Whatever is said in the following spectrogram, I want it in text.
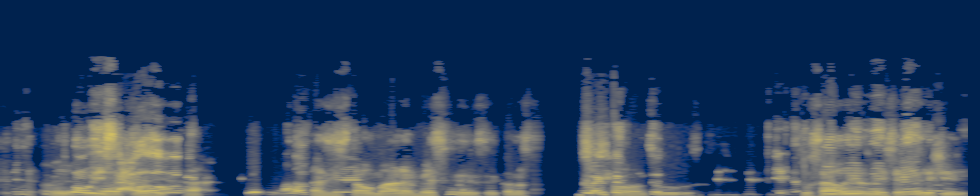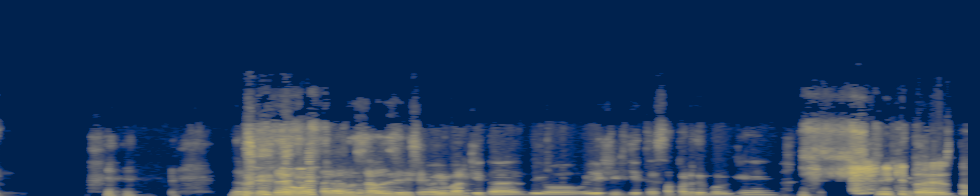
Improvisado, Así está Omar, en veces cuando con sus, sus audios me dice, oye Gil. De repente Omar está grabando sus audios y dice, oye Marquita, digo, oye Gil, quita esta parte porque. Sí, quita esto.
